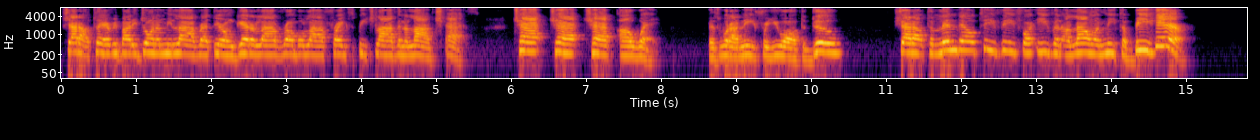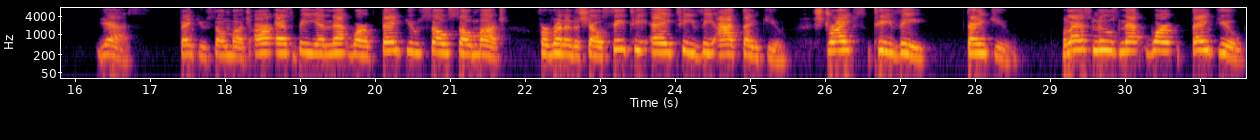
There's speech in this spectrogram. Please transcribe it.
Shout out to everybody joining me live right there on Gettr Live, Rumble Live, Frank Speech Live, and the live chats. Chat, chat, chat away. That's what I need for you all to do. Shout out to Lindell TV for even allowing me to be here. Yes. Thank you so much. RSBN Network, thank you so, so much for running the show. CTA TV, I thank you. Stripes TV, thank you. Blast News Network, thank you.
